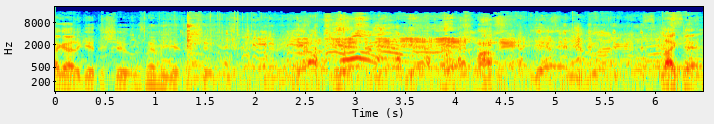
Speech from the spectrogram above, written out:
I got to get the shoes. Let me get the shoes. Let me get. Yeah, yeah, yeah, yeah, my man. Yeah, you good. Like that.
